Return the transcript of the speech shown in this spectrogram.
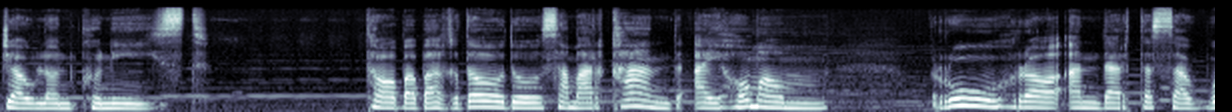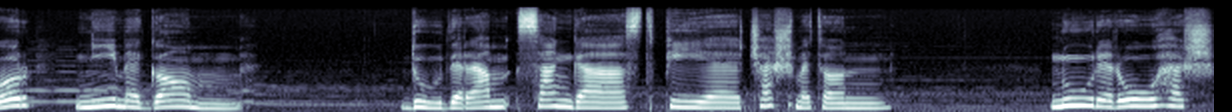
جولان کنیست. تا به بغداد و سمرقند ای همام روح را اندر تصور نیم گام. دودرم سنگ است پی چشمتان. نور روحش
